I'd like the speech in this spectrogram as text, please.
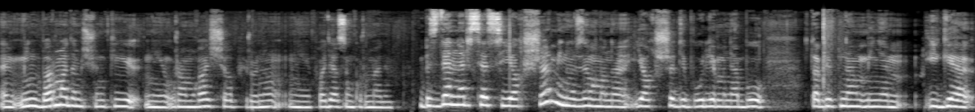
Мин бармадым чөнки урамга чыгып йөрүнең файдасын күрмәдем. бездә нәрсәсе яхшы мин үзем моны яхшы дип уйлыйм менә бу табибның минем өйгә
